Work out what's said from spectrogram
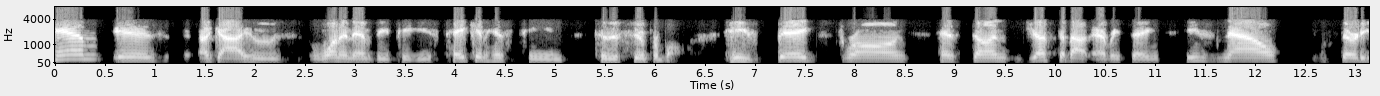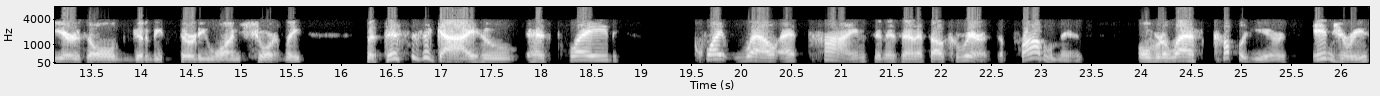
Cam is a guy who's won an MVP. He's taken his team to the Super Bowl. He's big, strong, has done just about everything. He's now 30 years old, going to be 31 shortly. But this is a guy who has played quite well at times in his NFL career. The problem is, over the last couple years, injuries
